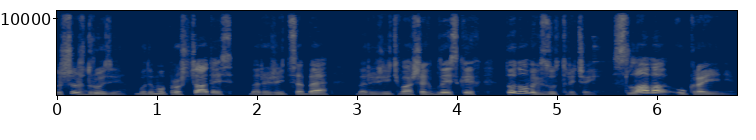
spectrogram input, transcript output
Ну що ж, друзі, будемо прощатись. Бережіть себе, бережіть ваших близьких. До нових зустрічей. Слава Україні!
